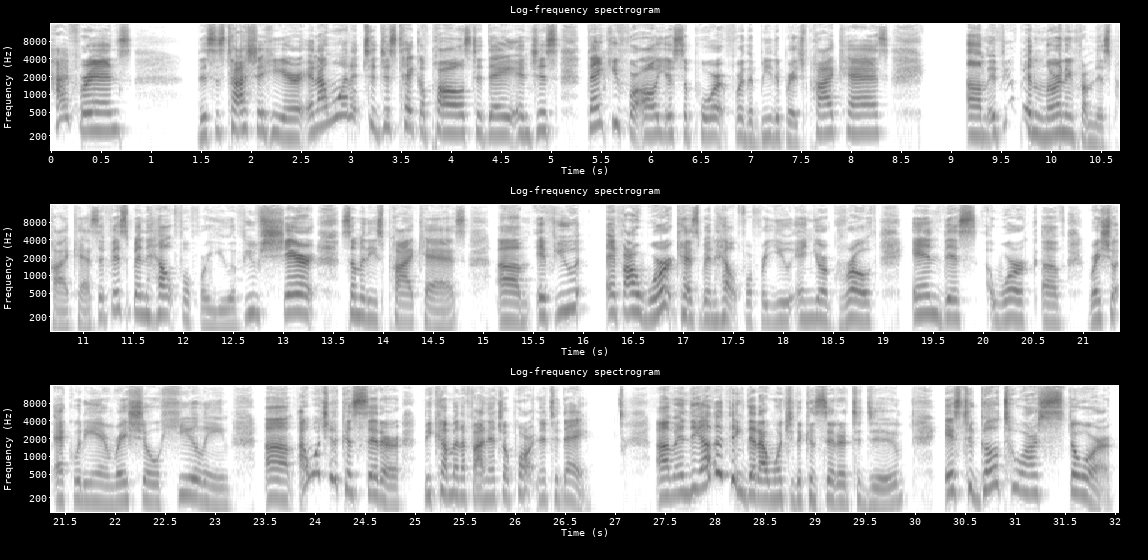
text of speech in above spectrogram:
Hi, friends. This is Tasha here, and I wanted to just take a pause today and just thank you for all your support for the Be the Bridge podcast. Um, if you've been learning from this podcast, if it's been helpful for you, if you've shared some of these podcasts, um, if you if our work has been helpful for you in your growth in this work of racial equity and racial healing, um, I want you to consider becoming a financial partner today. Um, and the other thing that I want you to consider to do is to go to our store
